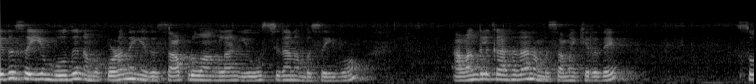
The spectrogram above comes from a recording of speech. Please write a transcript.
எது செய்யும்போது நம்ம குழந்தைங்க இதை சாப்பிடுவாங்களான்னு யோசித்து தான் நம்ம செய்வோம். அவங்களுக்காக தான் நம்ம சமைக்கிறதே. ஸோ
